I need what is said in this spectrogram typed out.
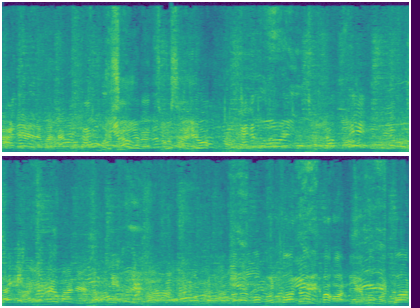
ขายได้แหละมันนั่งตรงนี้ สูสีครับสูสีอยู่ ขายได้เลยต้องเท่ขายได้วันเนี่ย มาเหมือนก้อนเด้อมาหอดดีมาเหมือนก้อน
